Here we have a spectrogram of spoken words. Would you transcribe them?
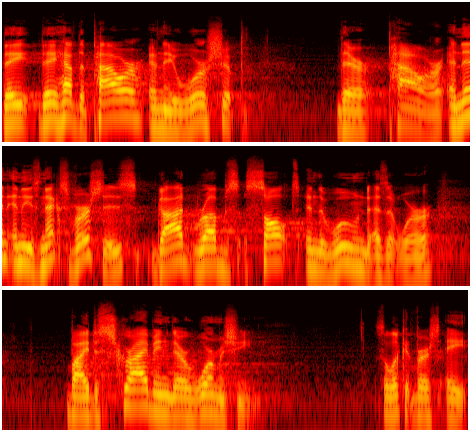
they, they have the power and they worship their power. And then in these next verses, God rubs salt in the wound, as it were, by describing their war machine. So look at verse 8.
